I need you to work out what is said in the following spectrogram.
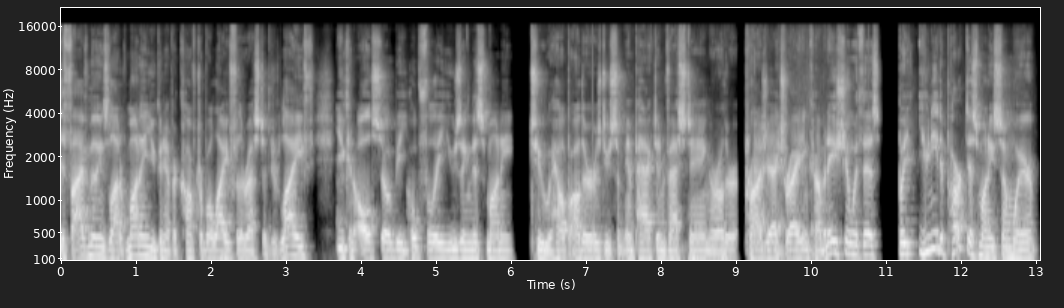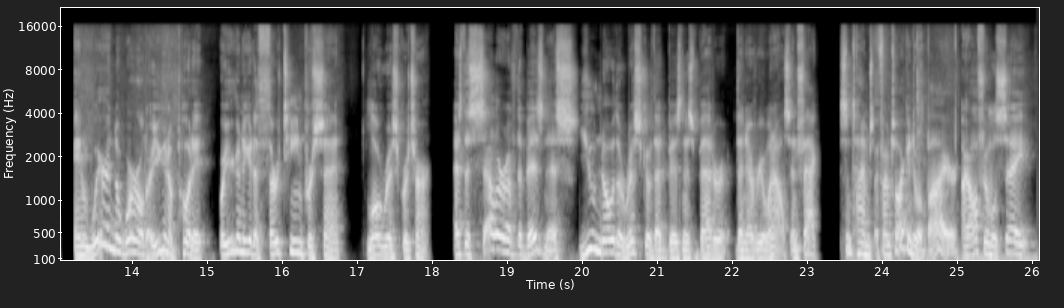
The $5 million is a lot of money. You can have a comfortable life for the rest of your life. You can also be hopefully using this money to help others do some impact investing or other projects, yeah. right, in combination with this. But you need to park this money somewhere. And where in the world are you going to put it where you're going to get a 13% low risk return? As the seller of the business, you know the risk of that business better than everyone else. In fact, sometimes if I'm talking to a buyer, I often will say,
